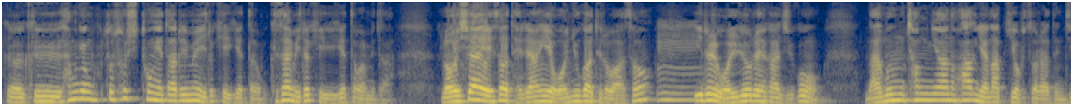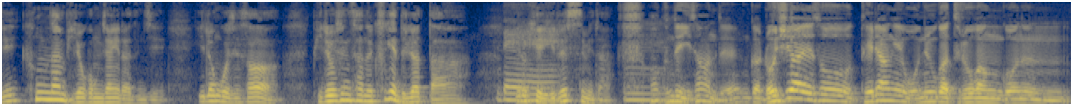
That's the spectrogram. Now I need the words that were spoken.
그, 그 함경북도 소식통에 따르면 이렇게 얘기했다고 그 사람이 이렇게 얘기했다고 합니다. 러시아에서 대량의 원유가 들어와서 음. 이를 원료로 해가지고 남흥 청년 화학 연합 기업소라든지 흥남 비료 공장이라든지 이런 곳에서 비료 생산을 크게 늘렸다. 네. 이렇게 얘기를 했습니다. 음. 어, 근데 이상한데, 그러니까 러시아에서 대량의 원유가 들어간 거는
